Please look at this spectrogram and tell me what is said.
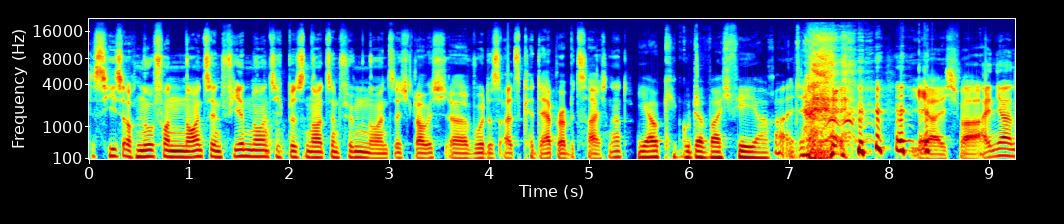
Das hieß auch nur von 1994 bis 1995, glaube ich, äh, wurde es als Cadabra bezeichnet. Ja, okay, gut, da war ich vier Jahre alt. ja, ich war ein Jahr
